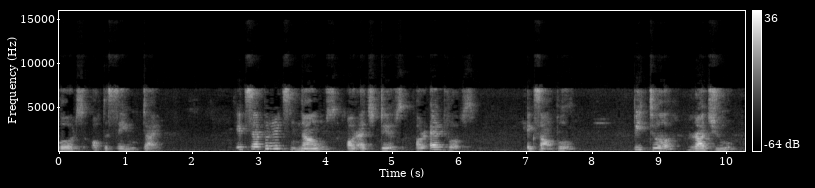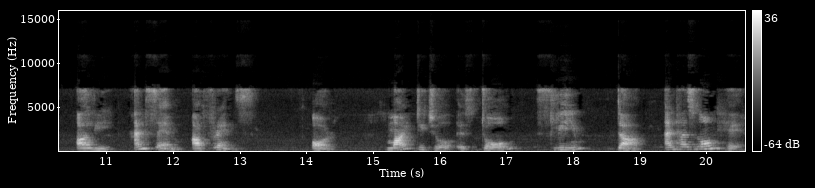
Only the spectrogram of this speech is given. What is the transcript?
words of the same type. It separates nouns or adjectives or adverbs. Example, Peter, Raju, Ali and Sam are friends. Or, my teacher is tall, slim, dark and has long hair.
